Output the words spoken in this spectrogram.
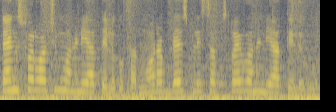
Thanks for watching One India Telugu. For more updates, please subscribe One India Telugu.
